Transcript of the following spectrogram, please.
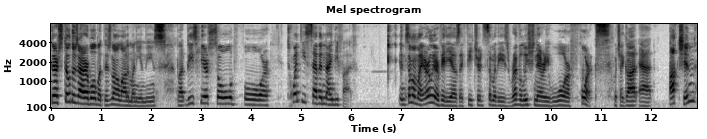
they're still desirable, but there's not a lot of money in these. But these here sold for $27.95. In some of my earlier videos, I featured some of these Revolutionary War forks, which I got at auction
